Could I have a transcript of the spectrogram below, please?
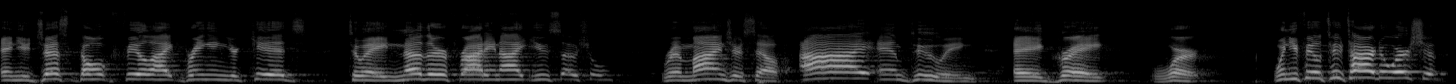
and you just don't feel like bringing your kids to another Friday night youth social, remind yourself, I am doing a great work. When you feel too tired to worship,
